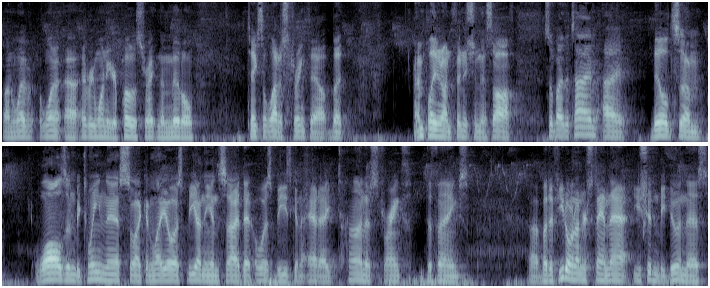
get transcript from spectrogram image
on one, uh, every one of your posts right in the middle. It takes a lot of strength out. But I'm planning on finishing this off. So by the time I build some walls in between this so I can lay OSB on the inside, that OSB is going to add a ton of strength to things. Uh, but if you don't understand that, you shouldn't be doing this.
